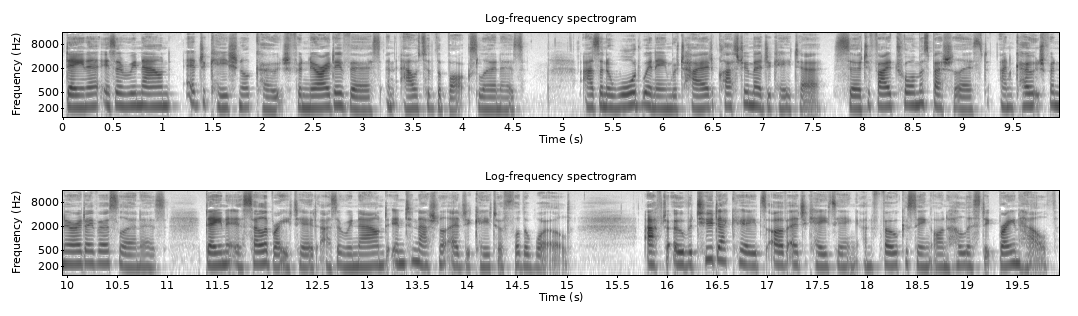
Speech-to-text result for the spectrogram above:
Dana is a renowned educational coach for neurodiverse and out of the box learners. As an award winning retired classroom educator, certified trauma specialist, and coach for neurodiverse learners, Dana is celebrated as a renowned international educator for the world. After over two decades of educating and focusing on holistic brain health,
